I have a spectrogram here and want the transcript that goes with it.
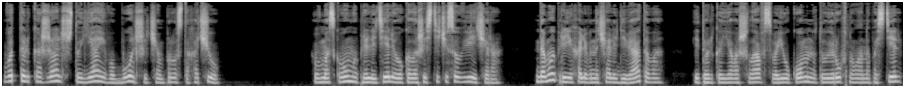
Вот только жаль, что я его больше, чем просто хочу. В Москву мы прилетели около шести часов вечера. Домой приехали в начале девятого, и только я вошла в свою комнату и рухнула на постель,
